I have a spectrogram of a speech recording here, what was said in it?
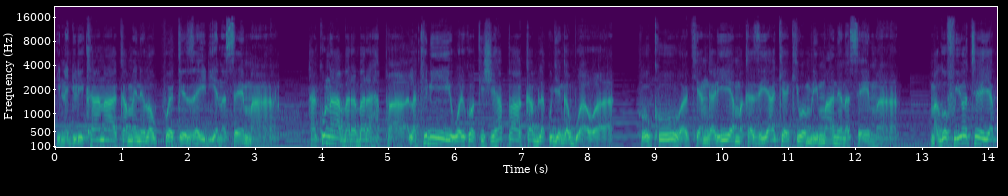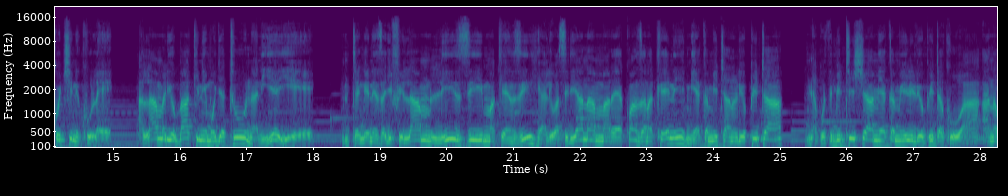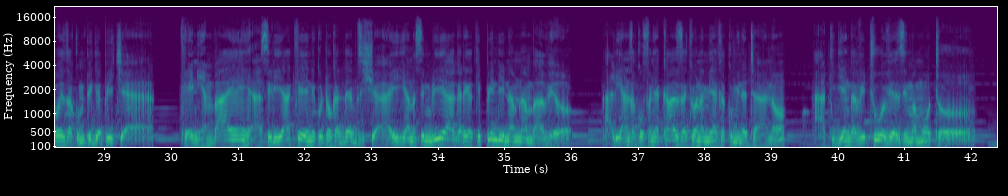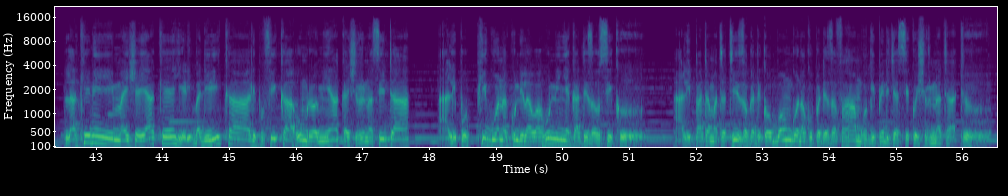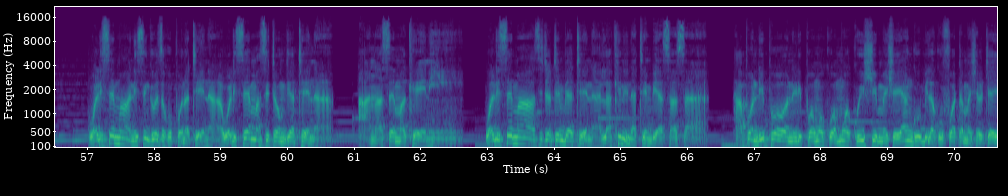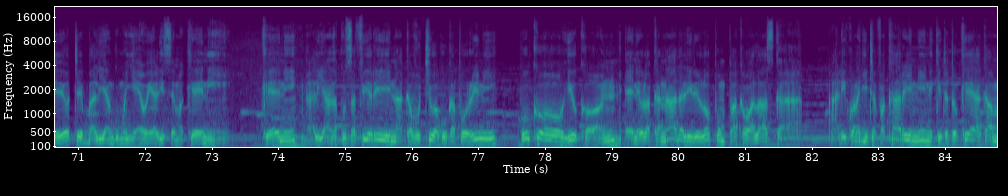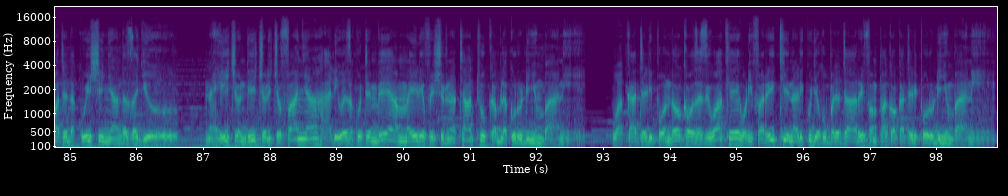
Inajulikana kama eneo la upweke zaidi anasema. Hakuna barabara hapa, lakini walikuwa kishi hapa kabla kujenga bwawa. Huku, akiangalia makazi yake akiwa mlimani anasema. Magofu yote yako chini kule. Alama iliyobaki ni moja tu na ni yeye. Mtengenezaji filamu Lizzie McKenzie aliwasiliana mara ya kwanza na Kenny miaka mitano iliyopita na kuthibitisha miaka miwili iliyopita kuwa anaweza kumpiga picha. Kenny ambaye asili yake ni kutoka Derbyshire anasimulia katika kipindi namna ambavyo. Alianza kufanya kazi akiwa na miaka 15, akijenga vituo vya zimamoto. Lakini maisha yake yalibadilika alipofika umri wa miaka 26, alipopigwa na kundi la wahuni nyakati za usiku. Alipata matatizo katika ubongo na kupoteza fahamu kwa kipindi cha siku 23. Walisema nisingeweza kupona tena, walisema sitaongea tena. Anasema Keni. Walisema sitatembea tena, lakini natembea sasa. Hapo ndipo nilipoamua kuamua kuishi maisha yangu bila kufuata masharti yoyote bali yangu mwenyewe, alisema Keni. Keni alianza kusafiri na akavutiwa kukaporini huko Yukon, eneo la Kanada lililopo mpaka wa Alaska. Alikuwa anajitafakari nini kitatokea kama tenda kuishi nyanda za juu. Na hicho ndicho alichofanya, aliweza kutembea maili elfu 23 kabla kurudi nyumbani. Wakati alipoondoka wazazi wake, walifariki na alikuja kupata taarifa mpaka wakati aliporudi nyumbani.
